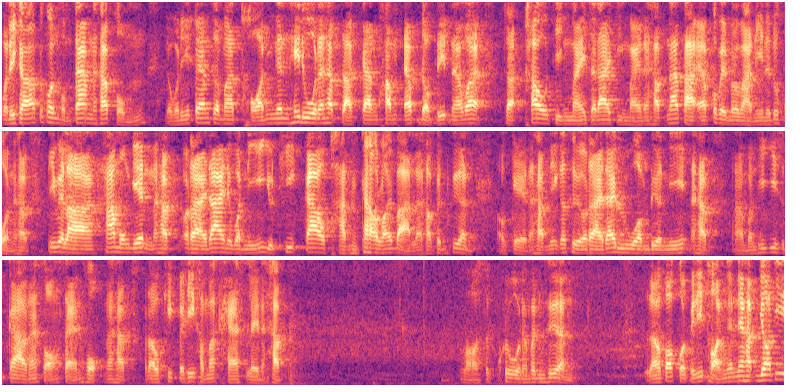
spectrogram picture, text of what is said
สวัสดีครับทุกคนผมแต้มนะครับผมเดี๋ยววันนี้แต้มจะมาถอนเงินให้ดูนะครับจากการทำแอปดอบลิสนะว่าจะเข้าจริงไหมจะได้จริงไหมนะครับหน้าตาแอปก็เป็นประมาณนี้นะทุกคนนครับนี่เวลา5โมงเย็นนะครับรายได้ในวันนี้อยู่ที่ 9,900 บาทแล้วครับเพื่อนๆโอเคนะครับนี่ก็คือรายได้รวมเดือนนี้นะครับวันที่ 29นะ206,000นะครับเราคลิกไปที่คำว่า cash เลยนะครับรอสักครู่นะเพื่อนๆ แล้วก็กดไปที่ถอนเงินนะครับ ยอดที่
